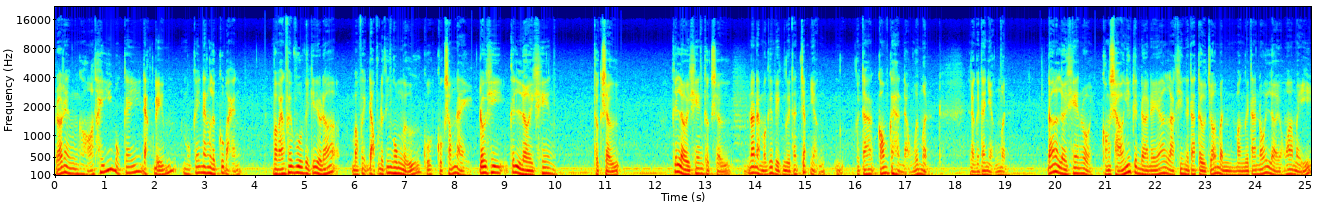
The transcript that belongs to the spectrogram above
Rõ ràng họ thấy một cái đặc điểm một cái năng lực của bạn. Và bạn phải vui vì cái điều đó. Bạn phải đọc được cái ngôn ngữ của cuộc sống này. Đôi khi cái lời khen thực sự cái lời khen thực sự nó nằm ở cái việc người ta chấp nhận người ta có một cái hành động với mình là người ta nhận mình. Đó là lời khen rồi. Còn sợ nhất trên đời này á, là khi người ta từ chối mình mà người ta nói lời hoa mỹ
